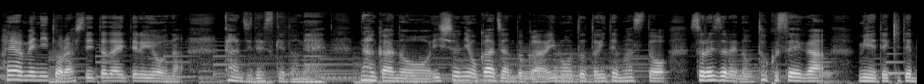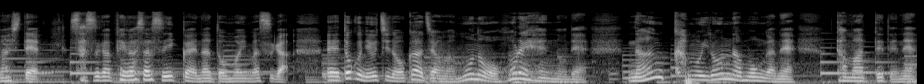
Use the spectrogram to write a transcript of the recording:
早めに取らせていただいてるような感じですけどね。なんかあの、一緒にお母ちゃんとか妹といてますと、それぞれの特性が見えてきてまして、さすがペガサス一家やなと思いますが、えー、特にうちのお母ちゃんは物を掘れへんので、なんかもういろんなもんがね、溜まっててね、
